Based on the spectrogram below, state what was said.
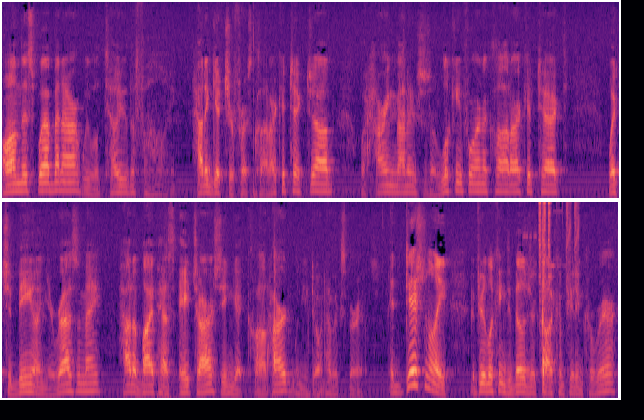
On this webinar, we will tell you the following. How to get your first cloud architect job, what hiring managers are looking for in a cloud architect, what should be on your resume, how to bypass HR so you can get cloud hard when you don't have experience. Additionally, if you're looking to build your cloud computing career,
